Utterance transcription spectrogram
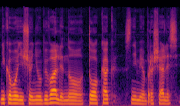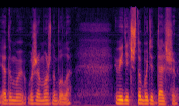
никого еще не убивали, но то, как с ними обращались, я думаю, уже можно было видеть, что будет дальше.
